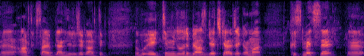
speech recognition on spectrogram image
E, artık sahiplendirilecek. Artık bu eğitim videoları biraz geç gelecek ama kısmetse e,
